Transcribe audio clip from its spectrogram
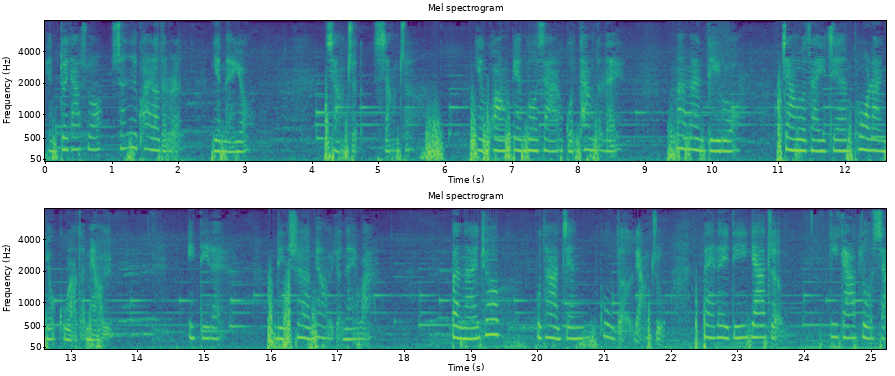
连对他说生日快乐的人也没有。想着想着，眼眶便落下滚烫的泪，慢慢滴落，降落在一间破烂又古老的庙宇。一滴泪淋湿了庙宇的内外，本来就。不太坚固的梁柱被泪滴压着，滴嘎作响。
